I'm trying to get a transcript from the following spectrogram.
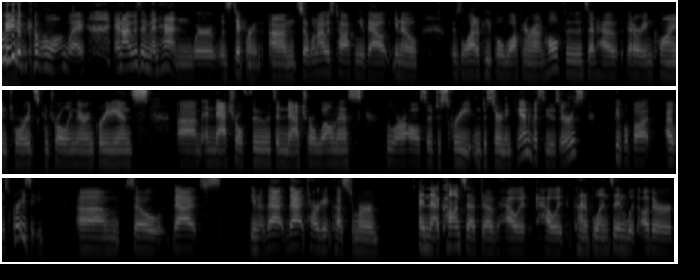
we have come a long way. And I was in Manhattan where it was different. Um, so when I was talking about, you know, there's a lot of people walking around Whole Foods that have that are inclined towards controlling their ingredients um, and natural foods and natural wellness, who are also discreet and discerning cannabis users. People thought I was crazy. Um, so that's you know that that target customer and that concept of how it how it kind of blends in with other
